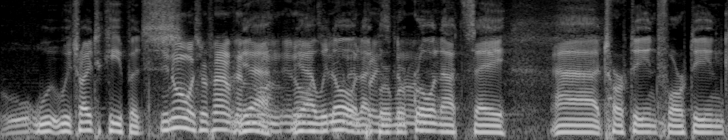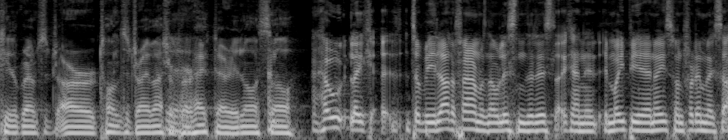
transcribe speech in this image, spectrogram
we, we try to keep it. You know what your farm can yeah, run. You know yeah, we know. Like we're we're run. growing at say. Uh, 13, 14 kilograms of, or tons of dry matter Yeah. per hectare, you know. So, How like uh, there'll be a lot of farmers now listening to this, like, and it, it might be a nice one for them. Like, so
